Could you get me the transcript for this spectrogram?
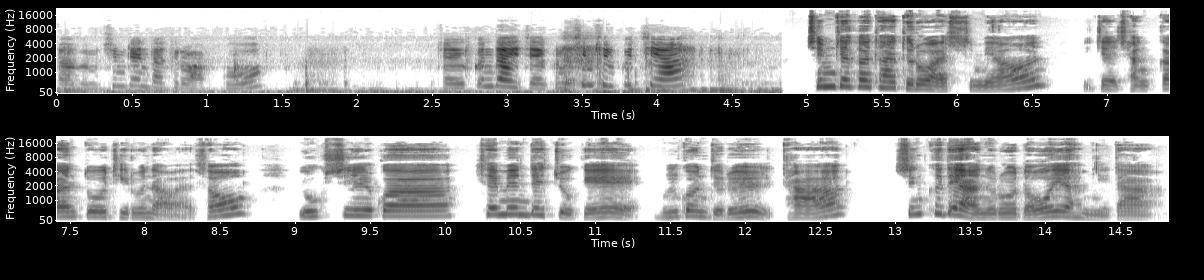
자, 그럼 침대는 다 들어왔고 자, 이거 끈다 이제. 그럼 침실 끝이야. 침대가 다 들어왔으면 이제 잠깐 또 뒤로 나와서 욕실과 세면대 쪽에 물건들을 다 싱크대 안으로 넣어야 합니다.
